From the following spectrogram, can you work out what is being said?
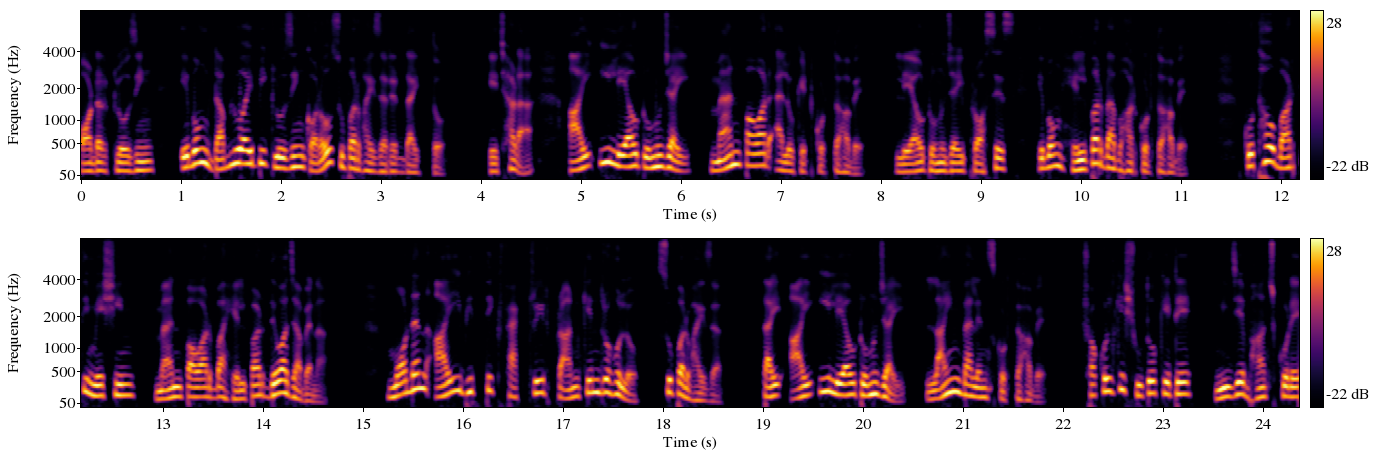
অর্ডার ক্লোজিং এবং ডাব্লুআইপি ক্লোজিং করাও সুপারভাইজারের দায়িত্ব। এছাড়া আইই লেআউট অনুযায়ী ম্যান পাওয়ার অ্যালোকেট করতে হবে। লেআউট অনুযায়ী প্রসেস এবং হেল্পার ব্যবহার করতে হবে। কোথাও বাড়তি মেশিন ম্যান পাওয়ার বা হেল্পার দেওয়া যাবে না। মডার্ন আই ভিত্তিক ফ্যাক্টরির প্রাণকেন্দ্র হল সুপারভাইজার তাই আইই লেআউট অনুযায়ী লাইন ব্যালেন্স করতে হবে। সকলকে সুতো কেটে নিজে ভাঁজ করে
